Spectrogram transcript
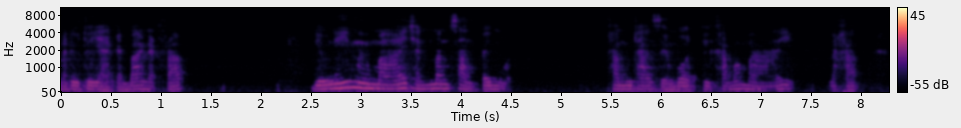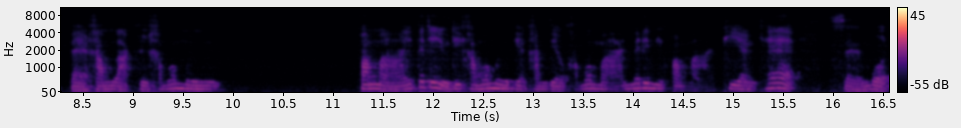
มาดูตัวอย่างกันบ้างนะครับ เดี๋ยวนี้มือไม้ฉันมันสั่นไปหมดคำอุทานเสริมบทคือคำว่าไม้ นะครับ แต่คำหลักคือคำว่ามือ ความหมายก็จะอยู่ที่คำว่ามือเพียงคำเดียวคำว่าไม้ไม่ได้มีความหมายเพียงแค่เสริมบท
